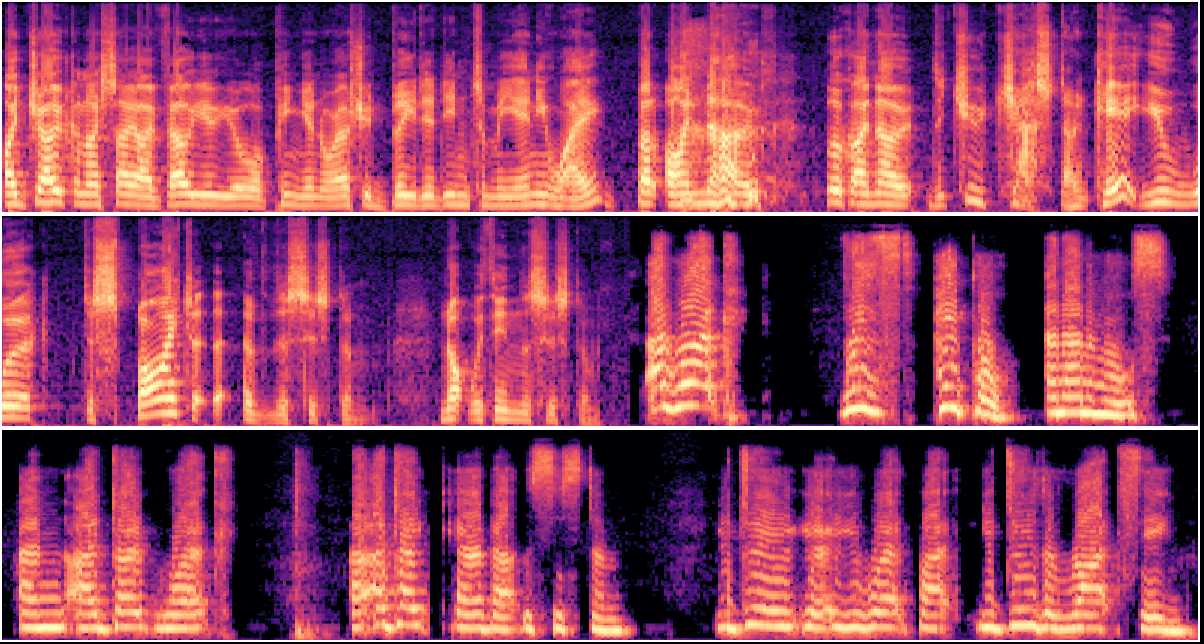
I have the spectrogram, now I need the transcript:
I joke and I say I value your opinion or else you'd beat it into me anyway. But I know, look, I know that you just don't care. You work despite of the system, not within the system. I work with people and animals, and I don't work I don't care about the system. You do you, you work, but you do the right thing.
